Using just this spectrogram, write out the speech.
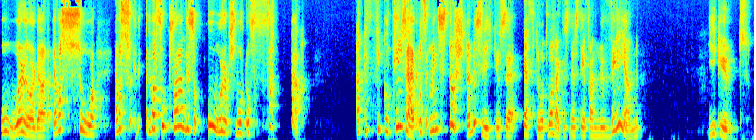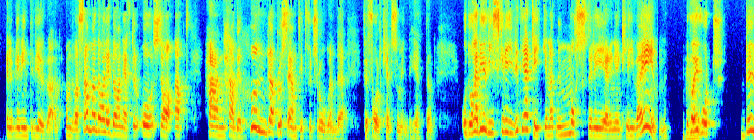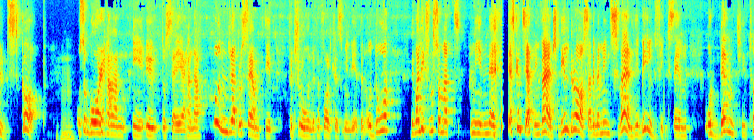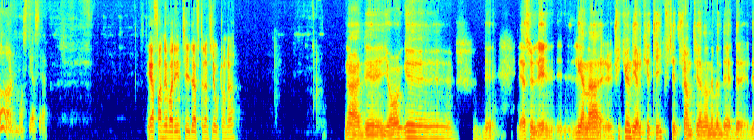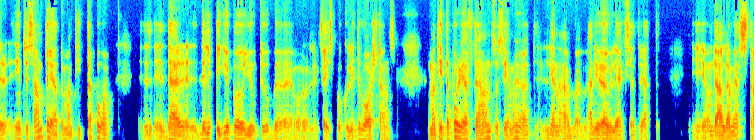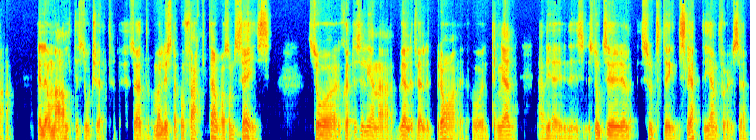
oerhörda... Jag var så, jag var så... Det var fortfarande så oerhört svårt att fatta att det fick gå till så här. Och min största besvikelse efteråt var faktiskt när Stefan Löfven gick ut, eller blev intervjuad, om det var samma dag eller dagen efter, och sa att han hade hundraprocentigt förtroende för Folkhälsomyndigheten. Och då hade ju vi skrivit i artikeln att nu måste regeringen kliva in. Det var ju mm. vårt budskap. Mm. Och så går han ut och säger att han har hundraprocentigt förtroende för Folkhälsomyndigheten. Och då, det var liksom som att min, jag ska inte säga att min världsbild rasade, men min Sverigebild fick sig en ordentlig törn, måste jag säga. Stefan, hur var din tid efter den 14? Nej, det, jag... Eh, det, alltså, eh, Lena fick ju en del kritik för sitt framträdande, men det, det, det intressanta är att om man tittar på eh, det här, det ligger ju på Youtube och Facebook och lite varstans. Om man tittar på det i efterhand så ser man ju att Lena hade ju överlägset rätt om det allra mesta. Eller om allt i stort sett. Så att om man lyssnar på fakta, vad som sägs, så skötte sig Lena väldigt, väldigt bra. Och Tegnell hade, stod, sig, stod sig slätt i jämförelse.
